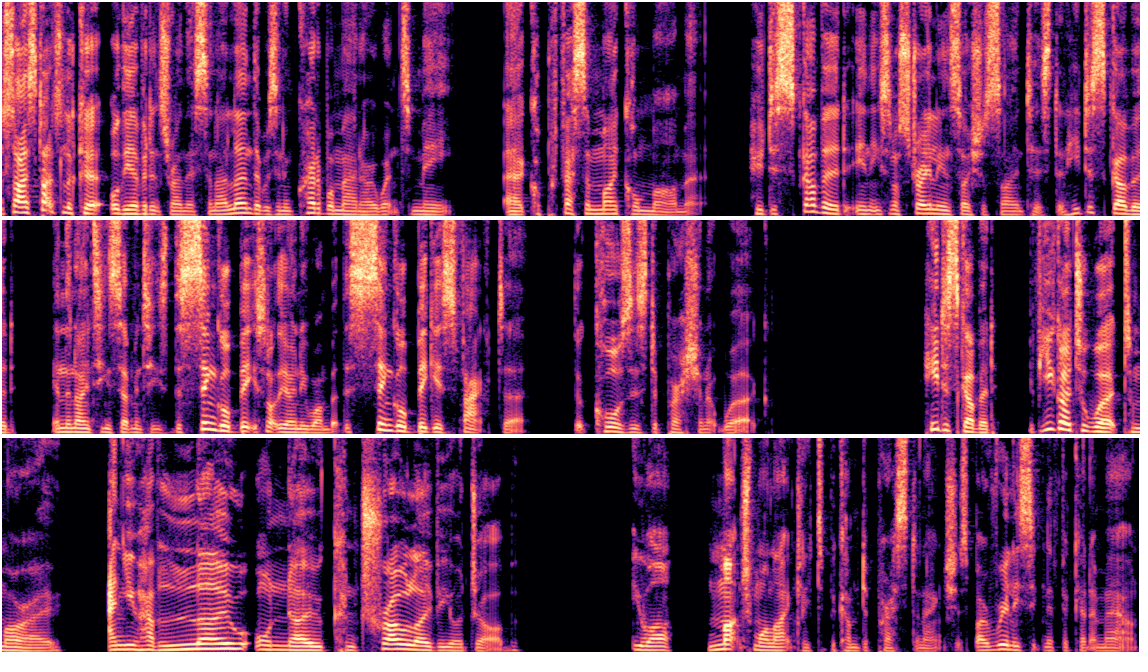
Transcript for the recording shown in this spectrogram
So I started to look at all the evidence around this, and I learned there was an incredible man who I went to meet uh, called Professor Michael Marmot, who discovered in he's an Australian social scientist, and he discovered in the 1970s the single big it's not the only one, but the single biggest factor that causes depression at work. He discovered if you go to work tomorrow and you have low or no control over your job, you are much more likely to become depressed and anxious by a really significant amount.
